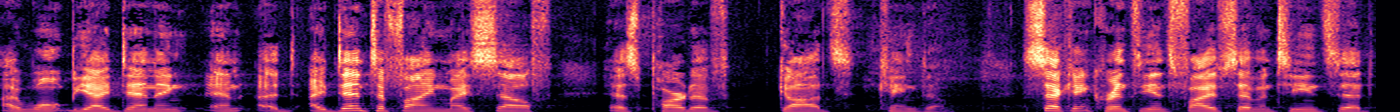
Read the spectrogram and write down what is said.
I won't be uh, identifying myself as part of God's kingdom. 2 Corinthians 5:17 said,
